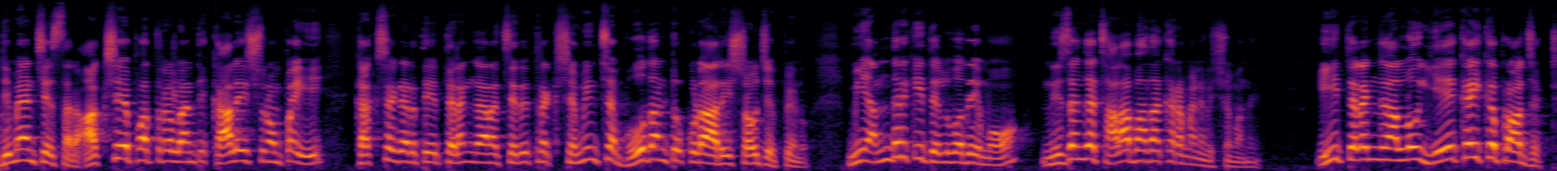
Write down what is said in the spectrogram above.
డిమాండ్ చేశారు. అక్షయపత్ర లాంటి కాళేశ్వరంపై కక్ష గడితే తెలంగాణ చరిత్ర క్షమించబోదంటూ కూడా హరీష్ రావు చెప్పాడు. మీ అందరికీ తెలియదేమో నిజంగా చాలా బాధాకరమైన విషయం అది. ఈ తెలంగాణలో ఏకైక ప్రాజెక్ట్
